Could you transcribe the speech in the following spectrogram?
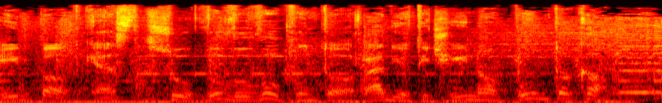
il podcast su www.radioticino.com.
